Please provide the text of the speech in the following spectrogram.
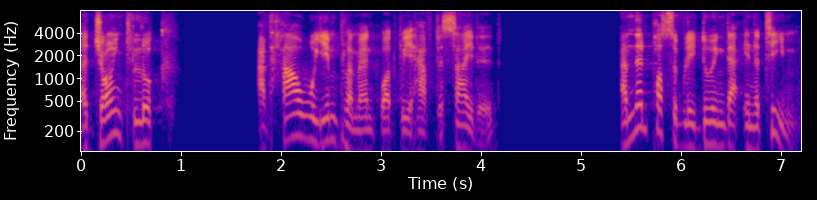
a joint look at how we implement what we have decided and then possibly doing that in a team.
